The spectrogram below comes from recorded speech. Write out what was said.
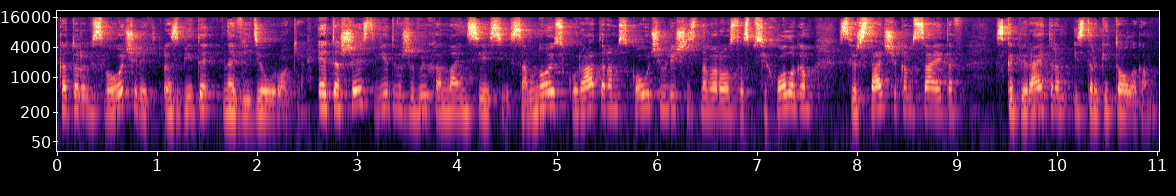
которые в свою очередь разбиты на видеоуроки. Это шесть видов живых онлайн-сессий со мной, с куратором, с коучем личностного роста, с психологом, с верстальщиком сайтов – с копирайтером и с таргетологом.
